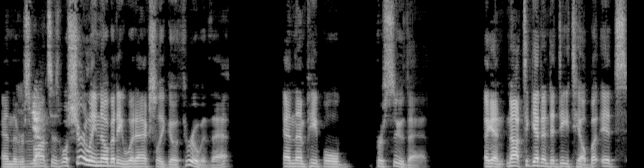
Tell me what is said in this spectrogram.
and the Mhm. response is well surely nobody would actually go through with that and then people pursue that again not to get into detail but it's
